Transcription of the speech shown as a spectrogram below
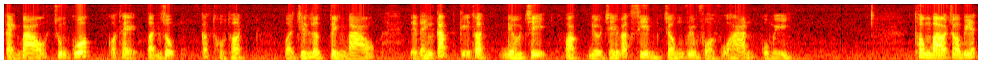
cảnh báo Trung Quốc có thể vận dụng các thủ thuật và chiến lược tình báo để đánh cắp kỹ thuật điều trị hoặc điều chế vaccine chống viêm phổi Vũ Hán của Mỹ. Thông báo cho biết,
